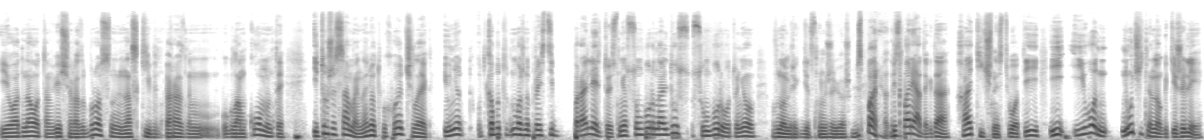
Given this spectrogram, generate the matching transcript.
И у одного там вещи разбросаны, носки по разным углам комнаты. И то же самое, на лед выходит человек, и у него вот как будто можно провести параллель. То есть у него сумбур на льду, сумбур вот у него в номере, где ты с ним живешь. Беспорядок. Беспорядок, да, хаотичность, вот. И, и, и его научить намного тяжелее.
